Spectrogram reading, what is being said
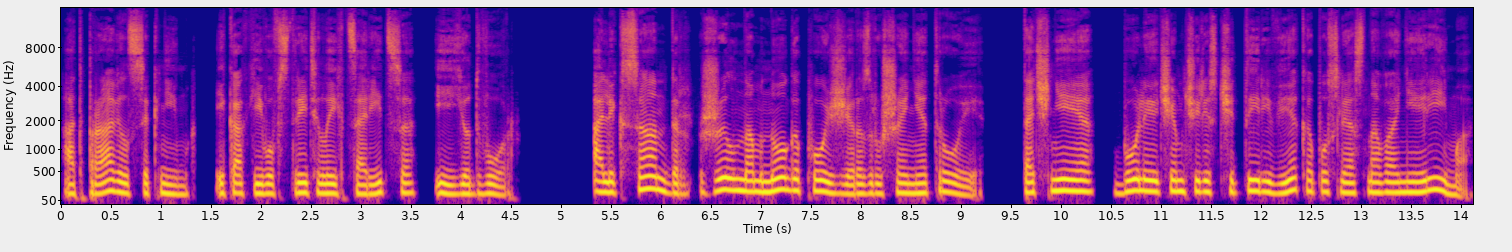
отправился к ним и как его встретила их царица и ее двор. Александр жил намного позже разрушения Трои, точнее, более чем через четыре века после основания Рима,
